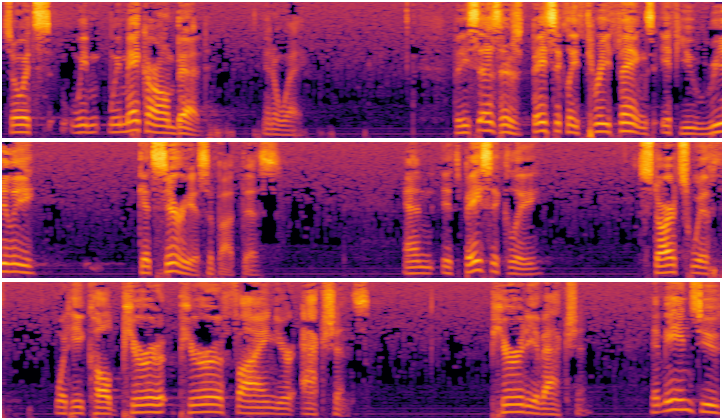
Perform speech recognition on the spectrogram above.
So it's we we make our own bed in a way. But he says there's basically three things if you really get serious about this. And it's basically starts with what he called pur- purifying your actions. Purity of action. It means you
